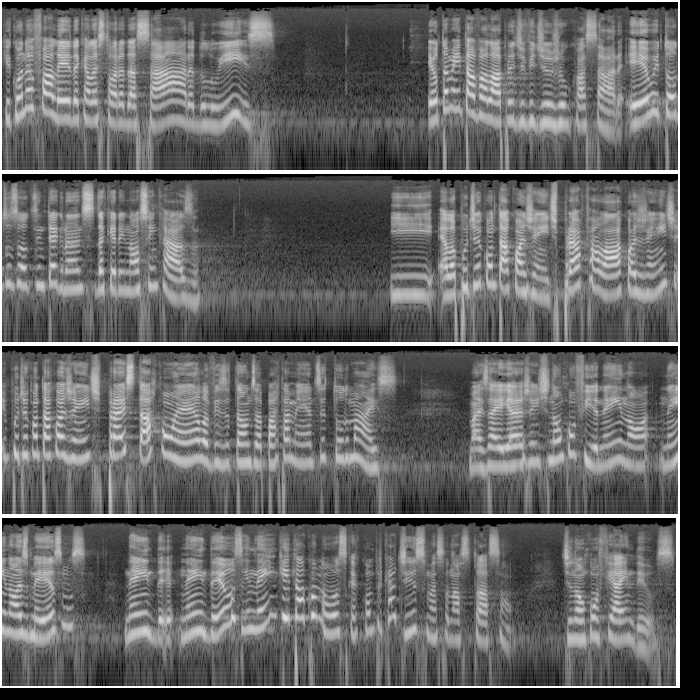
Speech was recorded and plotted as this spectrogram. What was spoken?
Porque quando eu falei daquela história da Sara, do Luiz, eu também estava lá para dividir o jogo com a Sara. Eu e todos os outros integrantes daquele nosso em casa. E ela podia contar com a gente para falar com a gente e podia contar com a gente para estar com ela, visitando os apartamentos e tudo mais. Mas aí a gente não confia nem em nós, nem em nós mesmos, nem em, nem em Deus e nem em quem está conosco. É complicadíssima essa nossa situação, de não confiar em Deus.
